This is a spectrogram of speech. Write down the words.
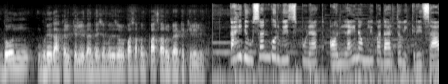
दोन गुन्हे दाखल केलेत आणि त्याच्यामध्ये जवळपास आपण पाच आरोपी अटक केलेले आहेत. काही दिवसांपूर्वीच पुण्यात ऑनलाईन अंमली पदार्थ विक्रीचा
